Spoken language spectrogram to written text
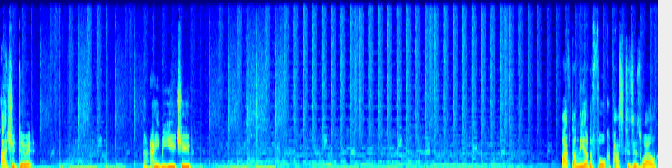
That should do it. Don't hate me, YouTube. I've done the other four capacitors as well.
